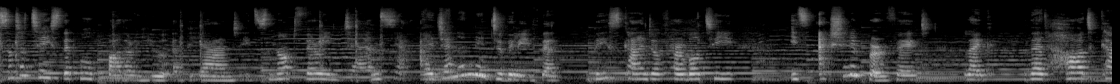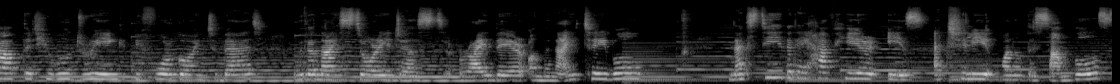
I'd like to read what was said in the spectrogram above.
it's not a taste that will bother you at the end. It's not very intense. I genuinely do believe that this kind of herbal tea is actually perfect, like that hot cup that you will drink before going to bed with a nice story just right there on the night table. Next tea that I have here is actually one of the samples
